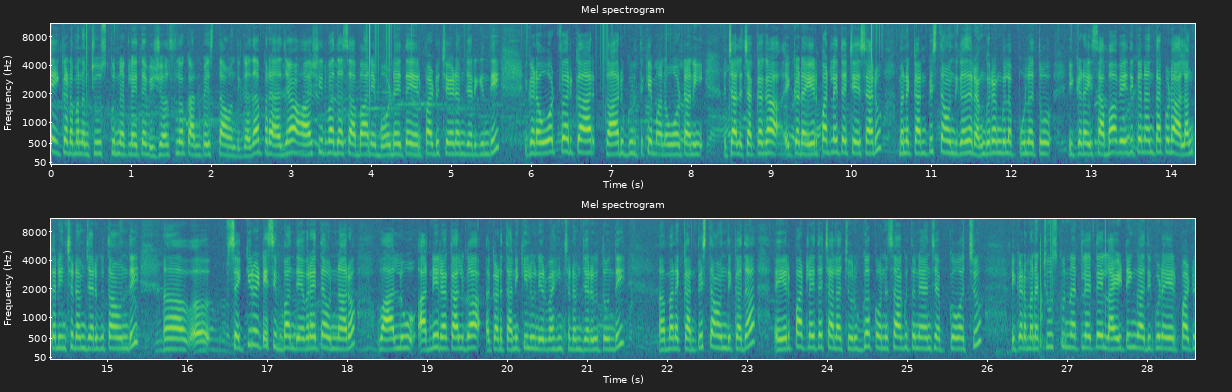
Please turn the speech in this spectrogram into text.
ఇక్కడ మనం చూసుకున్నట్లయితే విజువల్స్లో కనిపిస్తూ ఉంది కదా. ప్రజా ఆశీర్వాద సభ అనే బోర్డు అయితే ఏర్పాటు చేయడం జరిగింది. ఇక్కడ ఓట్ ఫర్ కార్ కారు గుర్తుకే మన ఓట్ అని చాలా చక్కగా ఇక్కడ ఏర్పాట్లు అయితే చేశారు. మనకు కనిపిస్తూ ఉంది కదా రంగురంగుల పూలతో ఇక్కడ ఈ సభా వేదికనంతా కూడా అలంకరించడం జరుగుతూ ఉంది. ఆ, సెక్యూరిటీ సిబ్బంది ఎవరైతే ఉన్నారో వాళ్ళు అన్ని రకాలుగా అక్కడ తనిఖీలు నిర్వహించడం జరుగుతుంది. మనకు కనిపిస్తూ ఉంది కదా. ఏర్పాట్లు అయితే చాలా చురుగ్గా కొనసాగుతున్నాయని చెప్పుకోవచ్చు. ఇక్కడ మనకు చూసుకున్నట్లయితే లైటింగ్ అది కూడా ఏర్పాటు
